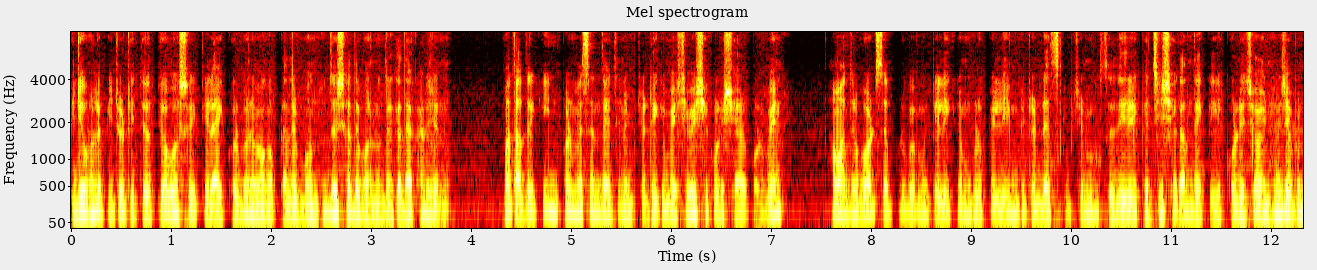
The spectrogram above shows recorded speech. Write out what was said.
ভিডিও ভালো ভিডিওটিতে অতি অবশ্যই একটি লাইক করবেন এবং আপনাদের বন্ধুদের সাথে বন্ধুদেরকে দেখার জন্য বা তাদেরকে ইনফরমেশন দেওয়ার জন্য ভিডিওটিকে বেশি বেশি করে শেয়ার করবেন। আমাদের হোয়াটসঅ্যাপ গ্রুপ এবং টেলিগ্রাম গ্রুপের লিঙ্ক ভিডিও ডেসক্রিপশন বক্সে দিয়ে রেখেছি। সেখান থেকে ক্লিক করে জয়েন হয়ে যাবেন।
